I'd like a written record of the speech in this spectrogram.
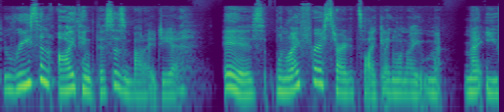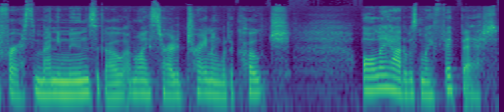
The reason I think this is a bad idea is when I first started cycling, when I met, you first many moons ago, and I started training with a coach, all I had was my Fitbit.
